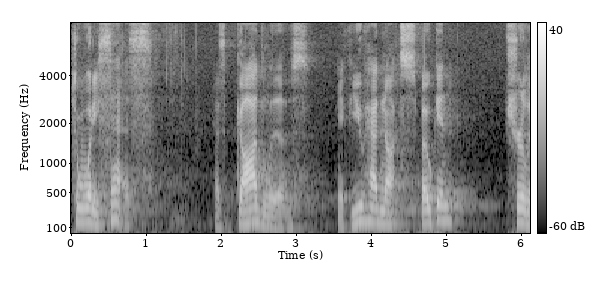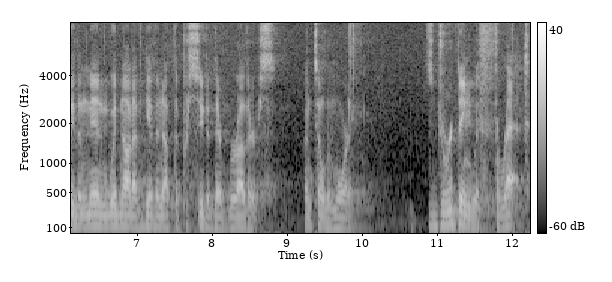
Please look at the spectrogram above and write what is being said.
to what he says. As God lives, if you had not spoken, surely the men would not have given up the pursuit of their brothers until the morning. It's dripping with threat.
